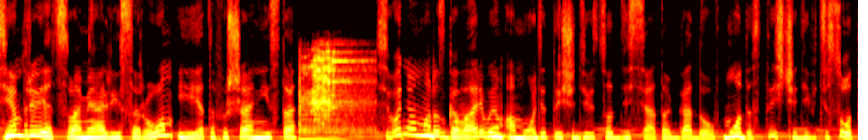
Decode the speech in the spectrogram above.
Всем привет, с вами Алиса Ром, и это Фашиониста. Сегодня мы разговариваем о моде 1910-х годов. Мода с 1900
